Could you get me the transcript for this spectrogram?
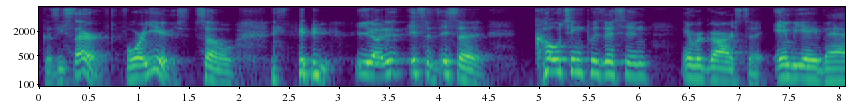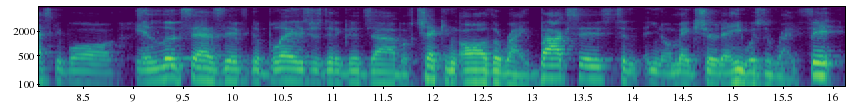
because he served four years. So, you know, it- it's a it's a coaching position in regards to NBA basketball. It looks as if the Blazers did a good job of checking all the right boxes to you know make sure that he was the right fit,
